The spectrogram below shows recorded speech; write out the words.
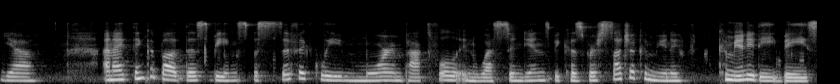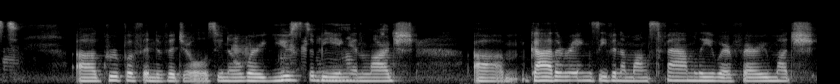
Yeah. And I think about this being specifically more impactful in West Indians because we're such a community community based uh, group of individuals. You know, we're used to being in large um, gatherings, even amongst family, we're very much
